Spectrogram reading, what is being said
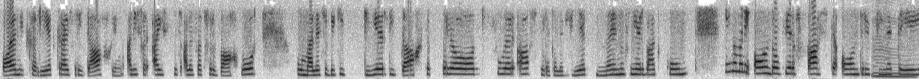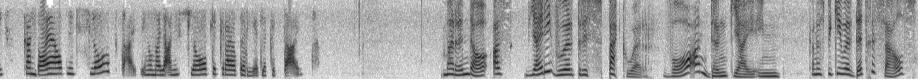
Baie met gereed kry vir die dag en al die vereistes, alles wat verwag word om hulle so 'n bietjie deur die dag te praat vooraf sodat hulle weet min of meer wat kom. En om in die aand dalk weer 'n vaste aandrutine mm. te hê, kan baie help met slaaptyd en om hulle aan die slaap te kry op 'n redelike tyd. Marinda, as jy die woord respek hoor, waaraan dink jy en kan ons bietjie oor dit gesels?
